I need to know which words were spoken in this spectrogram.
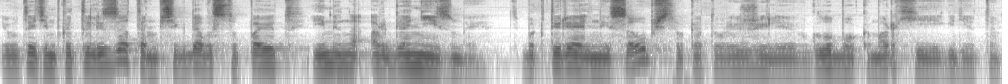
И вот этим катализатором всегда выступают именно организмы. Бактериальные сообщества, которые жили в глубоком архее где-то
